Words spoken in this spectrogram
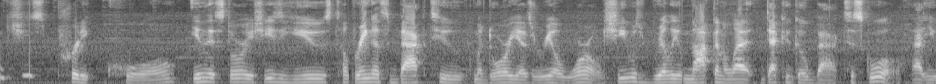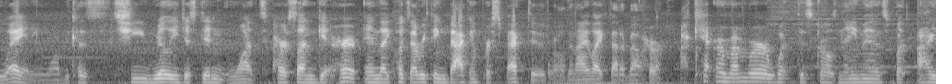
Mean, she's pretty cool. In this story, she's used to bring us back to Midoriya's real world. She was really not going to let Deku go back to school at UA anymore because she really just didn't want her son get hurt and like puts everything back in perspective. And I like that about her. I can't remember what this girl's name is, but I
